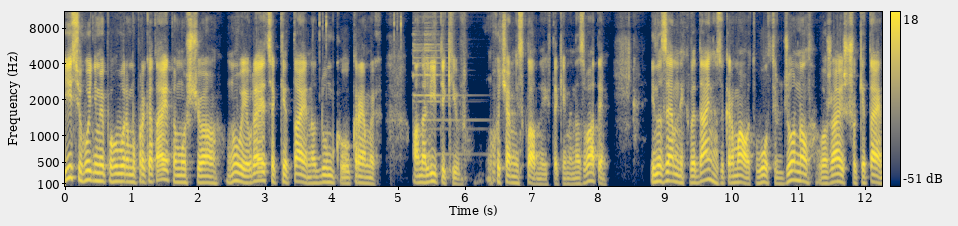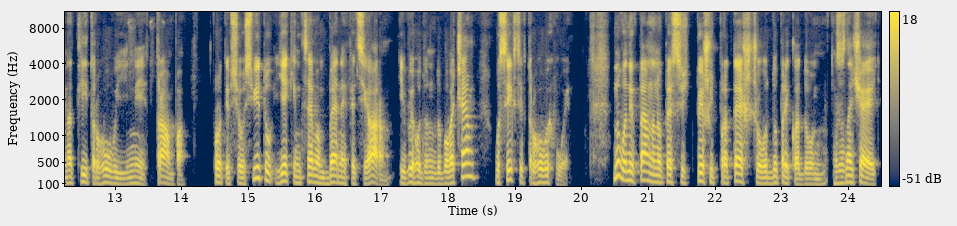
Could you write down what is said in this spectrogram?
І сьогодні ми поговоримо про Китай, тому що ну виявляється, Китай, на думку окремих аналітиків, ну, хоча мені складно їх такими назвати. Іноземних видань, зокрема, от Wall Street Journal, вважають, що Китай на тлі торгової війни Трампа проти всього світу є кінцевим бенефіціаром і вигодонадобувачем усіх цих торгових воєн. Ну, вони впевнено пишуть, пишуть про те, що, до прикладу, зазначають,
